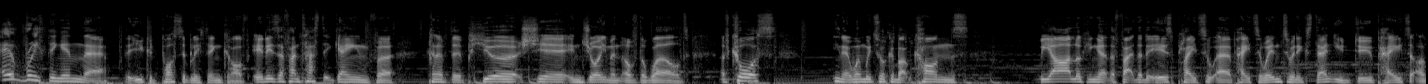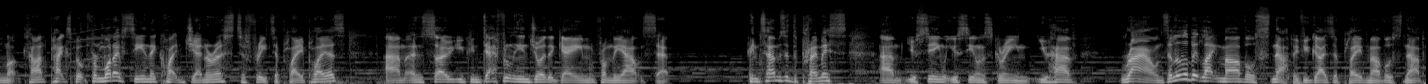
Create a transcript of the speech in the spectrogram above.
everything in there that you could possibly think of. It is a fantastic game for kind of the pure, sheer enjoyment of the world. Of course, you know, when we talk about cons, we are looking at the fact that it is play to uh, pay to win to an extent. You do pay to unlock card packs, but from what I've seen, they're quite generous to free to play players, um, and so you can definitely enjoy the game from the outset. In terms of the premise, um, you're seeing what you see on screen. You have rounds, a little bit like Marvel Snap. If you guys have played Marvel Snap,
